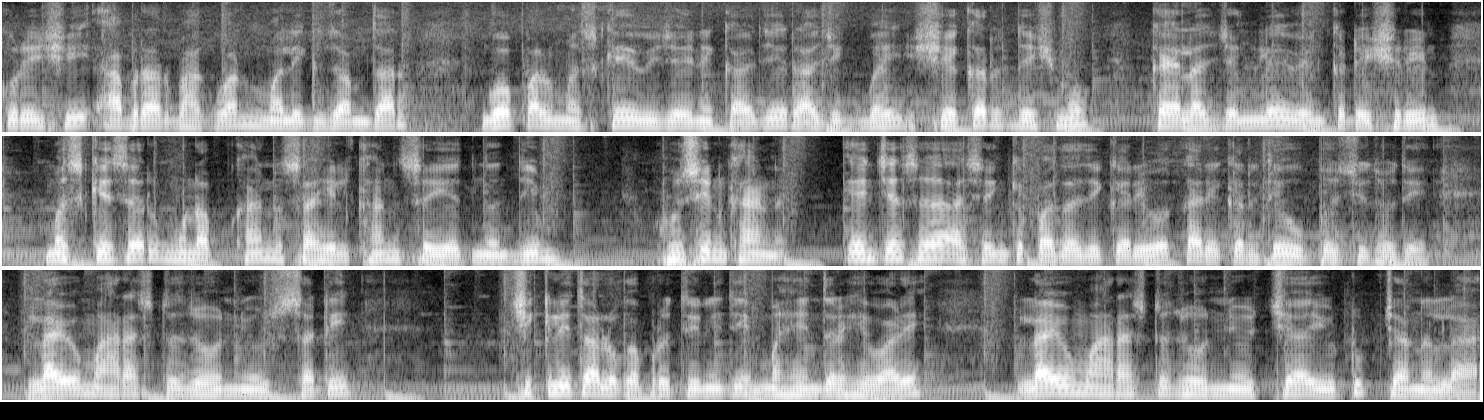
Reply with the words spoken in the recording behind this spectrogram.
कुरेशी आबरार भागवान मलिक जामदार गोपाल मस्के विजय निकाळजे राजिकभाई शेखर देशमुख कैलास जंगले व्यंकटेश रीन मस्के सर मुनाफ खान साहिल खान सय्यद नदीम हुसेन खान यांच्यासह असंख्य पदाधिकारी व कार्यकर्ते उपस्थित होते. लाईव्ह महाराष्ट्र झोन न्यूजसाठी चिखली तालुका प्रतिनिधी महेंद्र हिवाळे. लाईव्ह महाराष्ट्र झोन न्यूजच्या यूट्यूब चॅनलला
